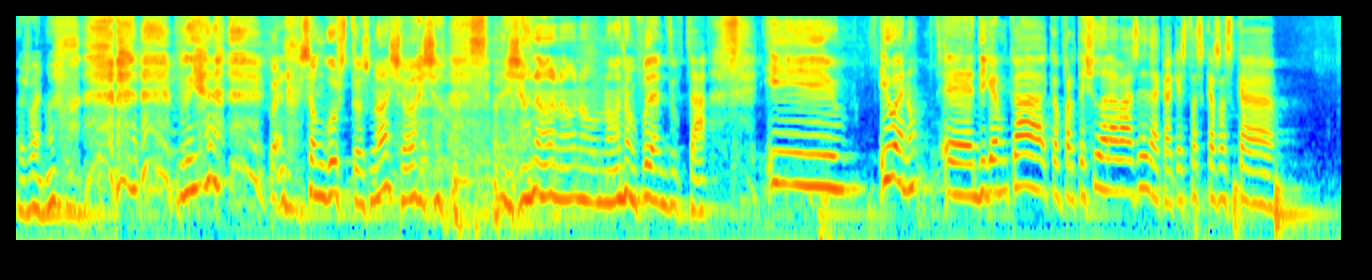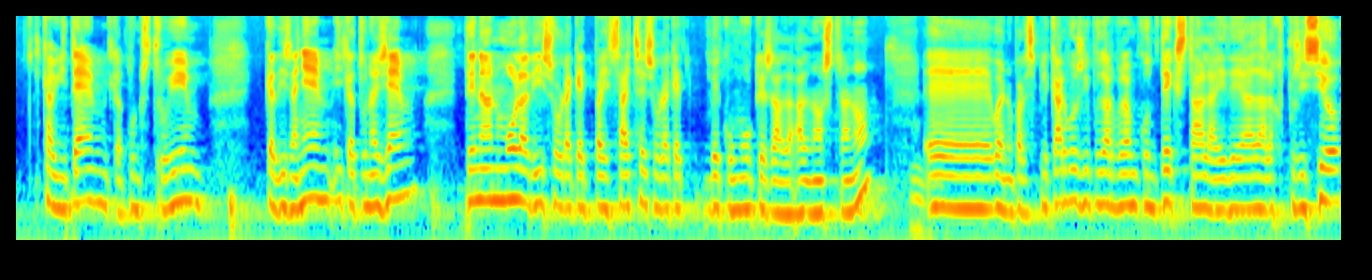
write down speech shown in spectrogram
pues bueno, podia, bueno, són gustos, no? Això, això, això no, no, no, no, no podem dubtar. I, i bueno, eh, diguem que, que parteixo de la base de que aquestes cases que, que habitem, que construïm, que dissenyem i que tonegem, tenen molt a dir sobre aquest paisatge i sobre aquest bé comú que és el, el nostre. No? Mm. Eh, bueno, per explicar-vos i posar-vos en context la idea de l'exposició,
